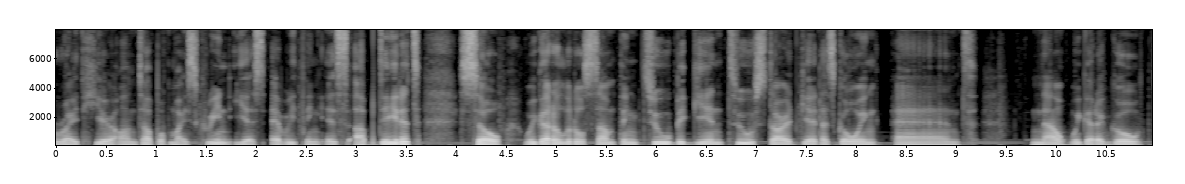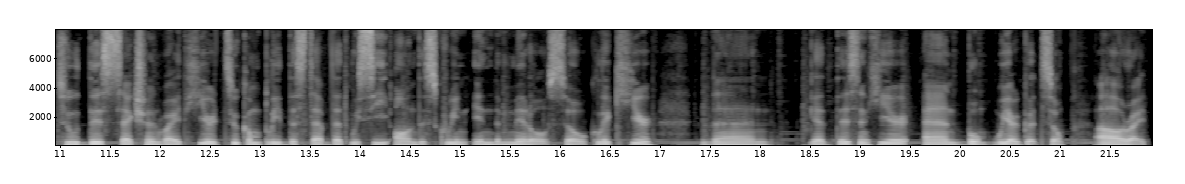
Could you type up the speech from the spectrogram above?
right here on top of my screen. Yes, everything is updated. So we got a little something to begin to start get us going and now we gotta go to this section right here to complete the step that we see on the screen in the middle. So click here, then get this in here and boom, we are good. So, all right.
